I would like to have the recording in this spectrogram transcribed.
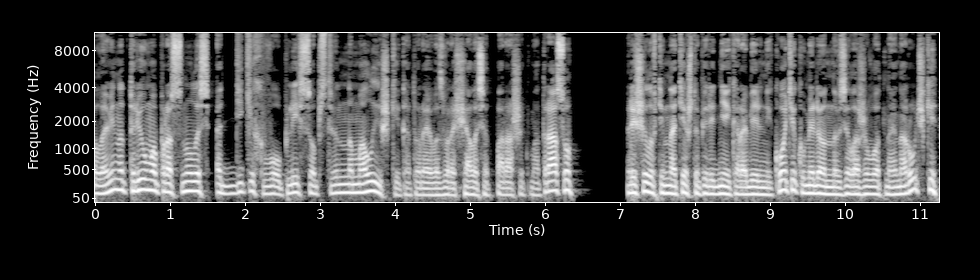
Половина трюма проснулась от диких воплей, собственно, малышки, которая возвращалась от параши к матрасу, решила в темноте, что перед ней корабельный котик, умиленно взяла животное на ручки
